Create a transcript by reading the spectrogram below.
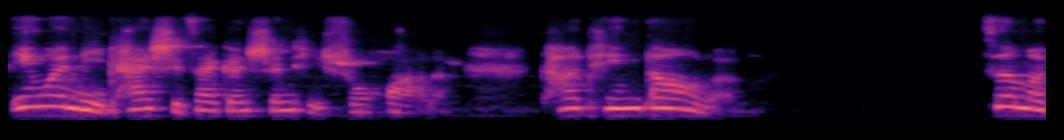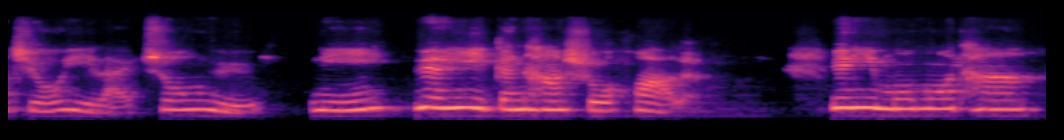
因为你开始在跟身体说话了，他听到了。这么久以来，终于你愿意跟他说话了。愿意摸摸他，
